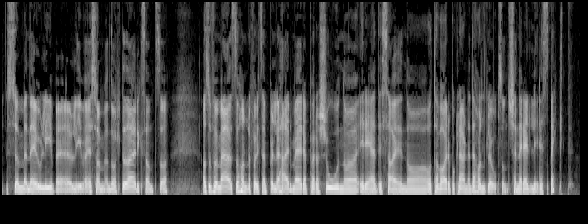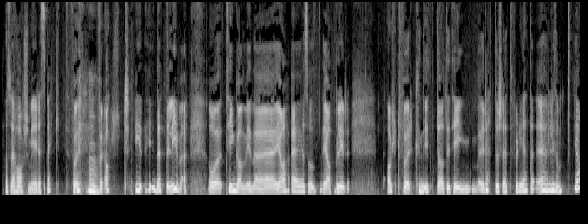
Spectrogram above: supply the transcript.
Sømmen er jo livet, livet er sømmen og alt det der, ikke sant. Så altså for meg så handler f.eks. det her med reparasjon og redesign og å ta vare på klærne, det handler jo om sånn generell respekt. Altså, jeg har så mye respekt for, mm. for alt i, i, dette livet. Og tingene mine, ja, jeg så, ja, blir altfor knytta til ting, rett og slett fordi jeg, jeg liksom Ja,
